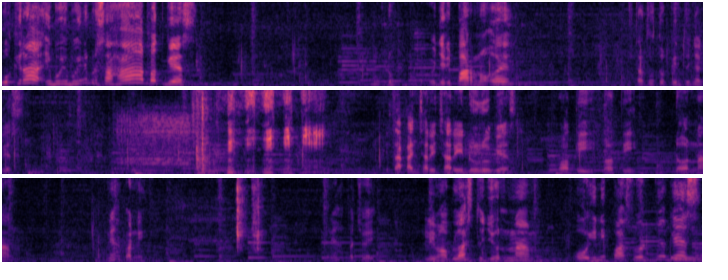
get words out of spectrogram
Gua kira ibu-ibu ini bersahabat, guys. Duh, gue jadi parno, eh. Kita tutup pintunya, guys. Kita akan cari-cari dulu, guys. Roti, roti, donat. Ini apa nih? Coy? 1576. Oh, ini passwordnya, guys.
